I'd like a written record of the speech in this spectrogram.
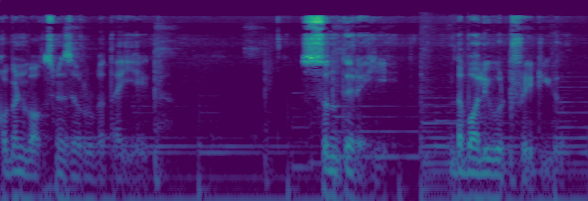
कमेंट बॉक्स में ज़रूर बताइएगा। सुनते रहिए द बॉलीवुड रेडियो।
